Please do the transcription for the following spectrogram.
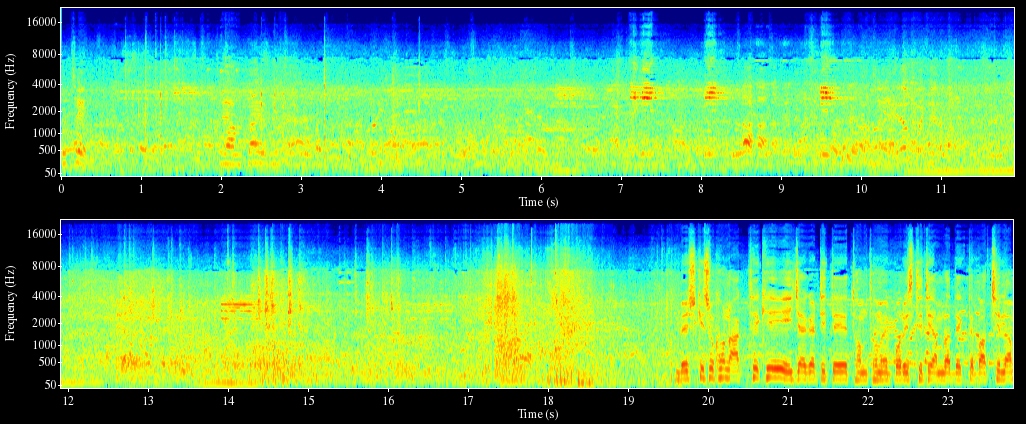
বুঝছেন বেশ কিছুক্ষণ আগ থেকে এই জায়গাটিতে থমথমে পরিস্থিতি আমরা দেখতে পাচ্ছিলাম।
